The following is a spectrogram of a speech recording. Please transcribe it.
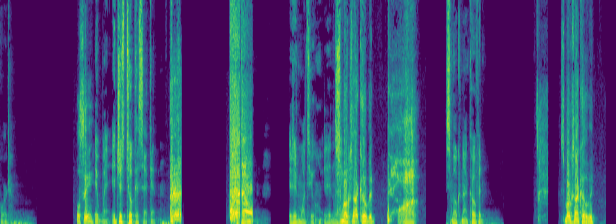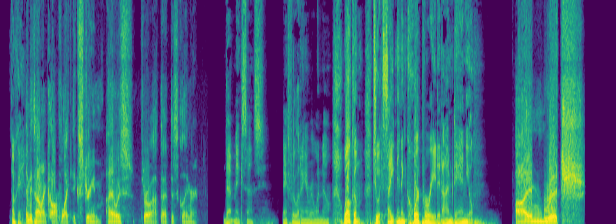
record. We'll see. It went. It just took a second. It didn't, it didn't want to. It didn't. Smoke's it. not COVID. smoke, not COVID. Smoke's not COVID. Okay, Anytime I cough like extreme, I always throw out that disclaimer. that makes sense. Thanks for letting everyone know. Welcome to Excitement Incorporated. I'm Daniel. I'm rich.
